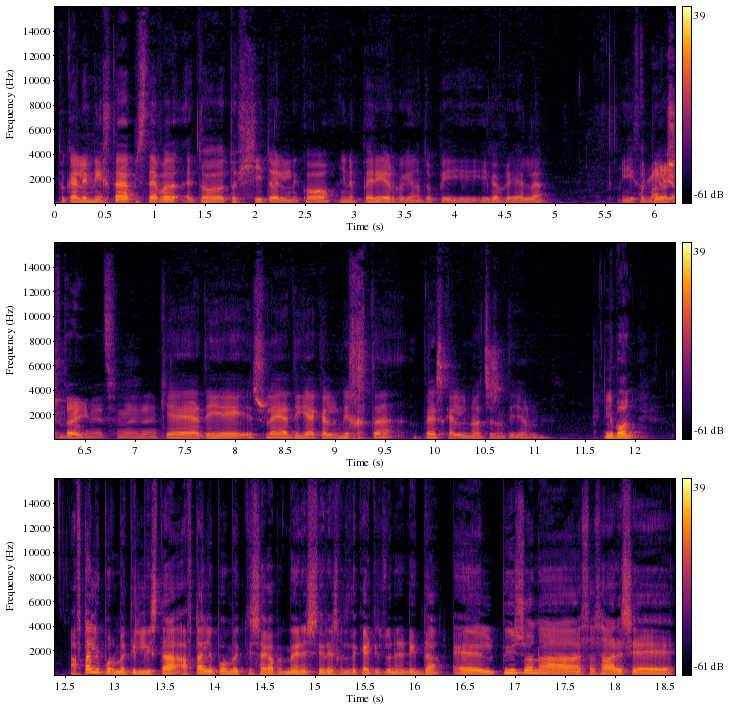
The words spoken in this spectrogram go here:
Το καληνύχτα πιστεύω ε, το, το χ το ελληνικό είναι περίεργο για να το πει η Γαβριέλα. Η ηθοποιός Μάλλον γι' αυτό εννοώ. έγινε έτσι. Ναι, ναι. Και αντί, σου λέει αντί για καληνύχτα, πες καληνότσες να τελειώνουμε. Λοιπόν, αυτά λοιπόν με τη λίστα, αυτά λοιπόν με τις αγαπημένες σειρές από τη δεκαετία του 90. Ελπίζω να σας άρεσε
